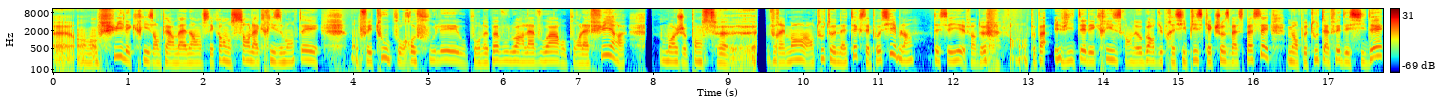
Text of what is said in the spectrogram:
euh, on fuit les crises en permanence et quand on sent la crise monter, on fait tout pour refouler ou pour ne pas vouloir la voir ou pour la fuir, moi je pense vraiment en toute honnêteté que c'est possible. Hein essayer, enfin, de, on peut pas éviter les crises quand on est au bord du précipice, quelque chose va se passer, mais on peut tout à fait décider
